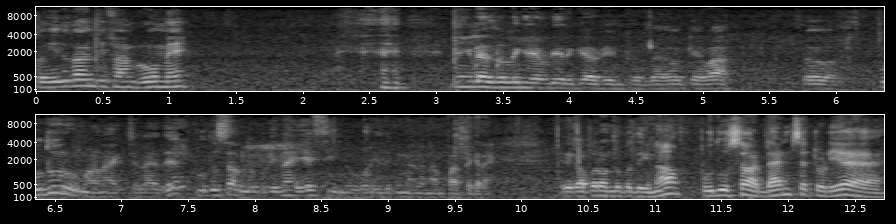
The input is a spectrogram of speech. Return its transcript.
ஸோ இதுதான் ஜி ஃபேன் ரூமே நீங்களே சொல்லுங்கள் எப்படி இருக்குது அப்படின்றத ஓகேவா ஸோ புது ரூம் ஆனால் ஆக்சுவலாக இது. புதுசாக வந்து பார்த்தீங்கன்னா ஏசி இங்கே கூட இதுக்கு மேலே நான் பார்த்துக்கிறேன். இதுக்கப்புறம் வந்து பார்த்தீங்கன்னா புதுசாக டான்ஸ் செட்டுடைய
